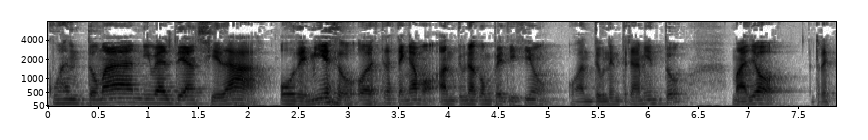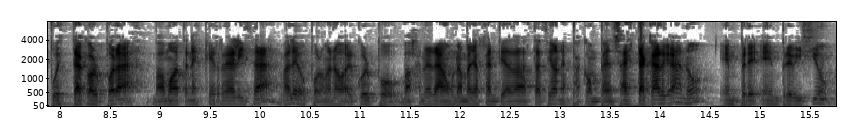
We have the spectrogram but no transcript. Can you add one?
Cuanto más nivel de ansiedad o de miedo o de estrés tengamos ante una competición o ante un entrenamiento, mayor respuesta corporal vamos a tener que realizar, ¿vale? O por lo menos el cuerpo va a generar una mayor cantidad de adaptaciones para compensar esta carga, ¿no? En, previsión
